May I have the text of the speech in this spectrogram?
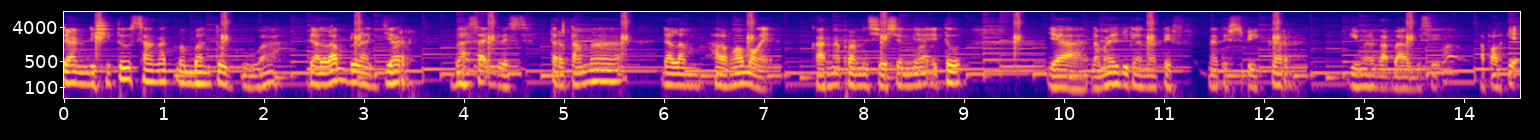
Dan di situ sangat membantu gua dalam belajar bahasa Inggris terutama dalam hal ngomong ya. Karena pronunciationnya itu ya namanya juga native native speaker. Gimana nggak bagus sih? Apalagi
